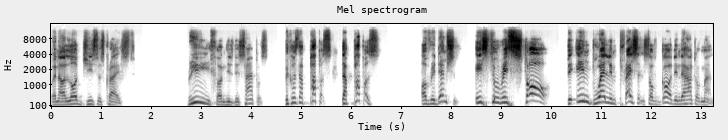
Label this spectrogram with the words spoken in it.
when our Lord Jesus Christ breathed on his disciples. Because the purpose, the purpose of redemption is to restore the indwelling presence of God in the heart of man.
